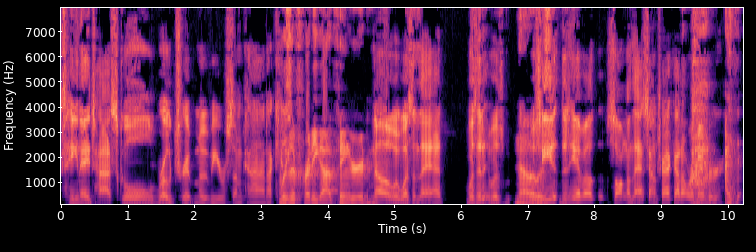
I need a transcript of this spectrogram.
teenage high school road trip movie or some kind. I can't. Was it Freddy Got Fingered? No, it wasn't that. Was it? It was. No, it was, was, he? Did he have a song on that soundtrack? I don't remember. I th-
